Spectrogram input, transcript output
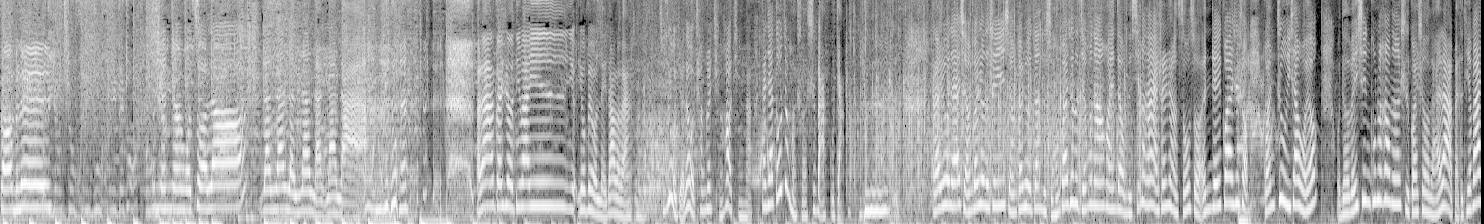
Family。娘娘我错了，啦啦啦啦啦啦啦！好啦，怪兽的低八音又又被我雷到了吧？其实我觉得我唱歌挺好听的，大家都这么说，是吧？鼓掌。好了，如果大家喜欢怪兽的声音，喜欢怪兽的段子，喜欢怪兽的节目呢，欢迎在我们的喜马拉雅山上搜索 NJ 怪兽兽，关注一下我哟。我的微信公众号呢是怪兽来啦，百度贴吧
